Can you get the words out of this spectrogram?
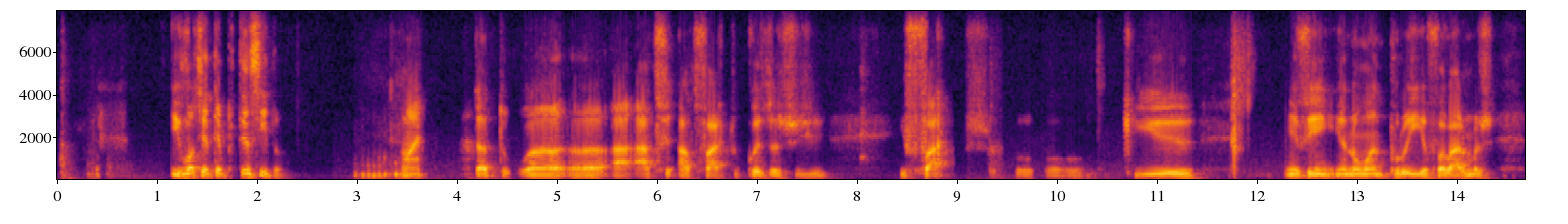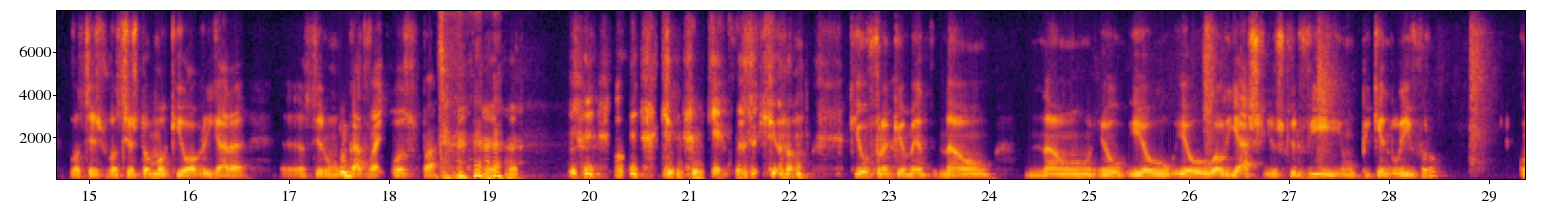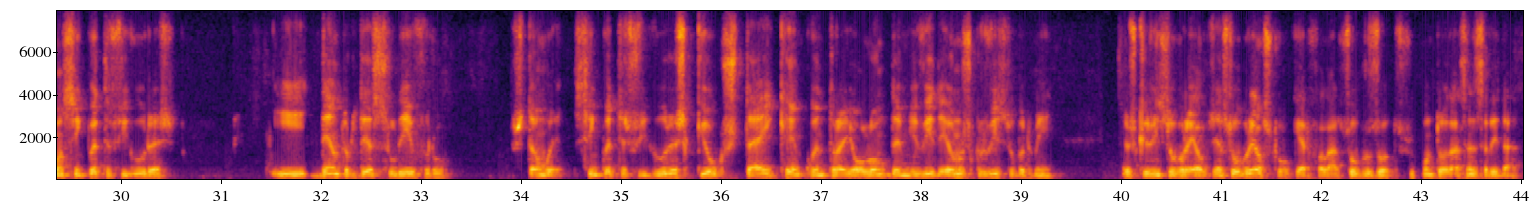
E você tem pertencido, não é? Portanto, uh, uh, há, há, de facto coisas e, factos que, enfim, eu não ando por aí a falar, mas vocês, vocês estão-me aqui a obrigar a, a ser um bocado vaidoso, pá. que é coisa que eu, não, que eu francamente não. não eu, eu, eu, aliás, eu escrevi um pequeno livro com 50 figuras e dentro desse livro estão 50 figuras que eu gostei, que encontrei ao longo da minha vida. Eu não escrevi sobre mim, eu escrevi sobre eles. É sobre eles que eu quero falar, sobre os outros, com toda a sinceridade.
